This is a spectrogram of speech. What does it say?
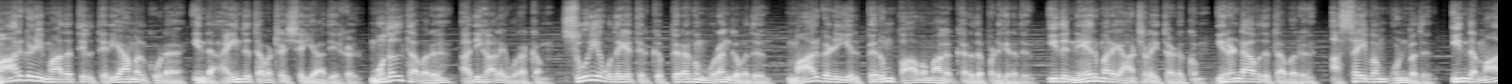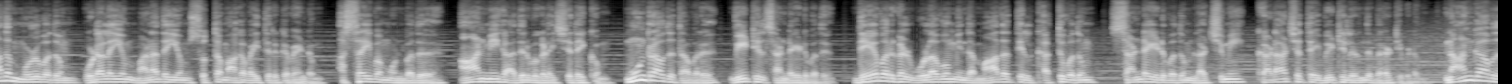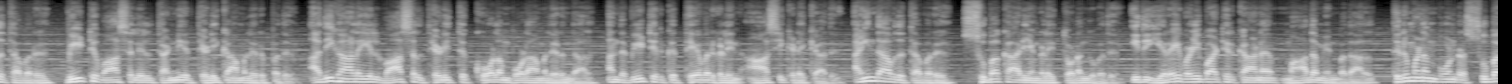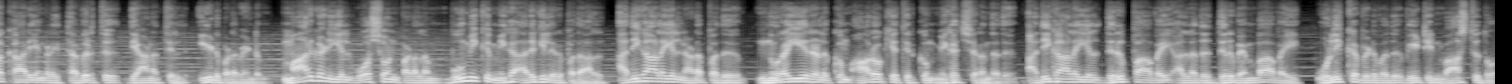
மார்கழி மாதத்தில் தெரியாமல் கூட இந்த ஐந்து தவற்றை செய்யாதீர்கள். முதல் தவறு அதிகாலை உறக்கம். சூரிய உதயத்திற்கு பிறகும் உறங்குவது மார்கழியில் பெரும் பாவமாக கருதப்படுகிறது. இது நேர்மறை ஆற்றலை தடுக்கும். இரண்டாவது தவறு அசைவம் உண்பது. இந்த மாதம் முழுவதும் உடலையும் மனதையும் சுத்தமாக வைத்திருக்க வேண்டும். அசைவம் உண்பது ஆன்மீக அதிர்வுகளை சிதைக்கும். மூன்றாவது தவறு வீட்டில் சண்டையிடுவது. தேவர்கள் உழவும் இந்த மாதத்தில் கத்துவதும் சண்டையிடுவதும் லட்சுமி கடாட்சத்தை வீட்டிலிருந்து விரட்டிவிடும். நான்காவது தவறு வீட்டு வாசலில் தண்ணீர் தெளிக்காமல் இருப்பது. அதிகாலையில் வாசல் தெளித்து கோலம் போடாமல் இருந்தால் அந்த வீட்டிற்கு தேவர்களின் ஆசி கிடைக்காது. ஐந்தாவது தவறு சுப காரியங்களை தொடங்குவது. இது இறை வழிபாட்டிற்கான மாதம் என்பதால் திருமணம் போன்ற சுப காரியங்களை தவிர்த்து தியானத்தில் ஈடுபட வேண்டும். மார்கழியில் ஓசோன் படலம் பூமிக்கு மிக அருகில் இருப்பதால் அதிகாலையில் நடப்பது நுரையீரலுக்கும் ஆரோக்கியத்திற்கும் மிகச் சிறந்தது. அதிகாலையில் திருப்பாவை அல்லது திருவெம்பாவை ஒழிக்க விடுவது வீட்டின் வாஸ்து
